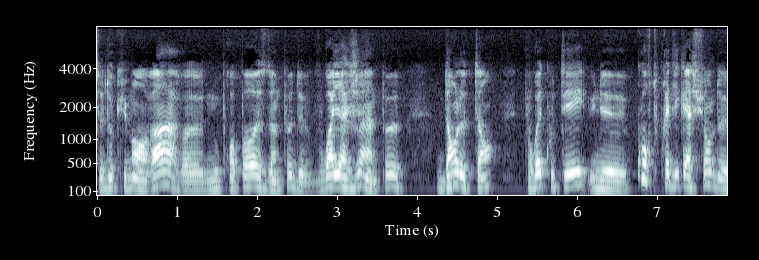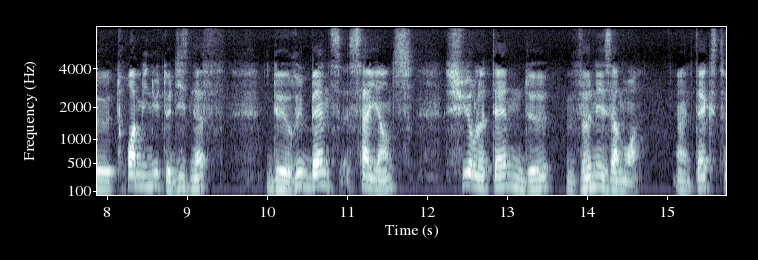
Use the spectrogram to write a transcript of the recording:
ce document rare euh, nous propose d'un peu de voyager un peu dans le temps pour écouter une courte prédication de 3 minutes 19 de Rubens Science sur le thème de Venez à moi, un texte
